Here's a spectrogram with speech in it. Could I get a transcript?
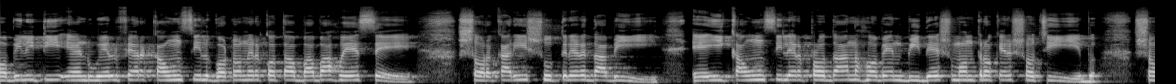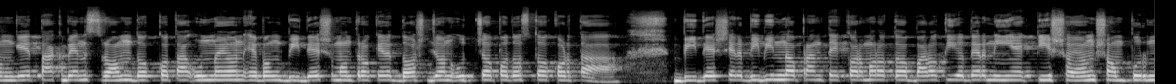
mobility and welfare council গঠনের কথা ভাবা হয়েছে। সরকারি সূত্রের দাবি, এই কাউন্সিলের প্রধান হবেন বিদেশ মন্ত্রকের সচিব। সঙ্গে থাকবেন শ্রম দক্ষতা উন্নয়ন এবং বিদেশ মন্ত্রকের দশজন উচ্চপদস্থ কর্তা। বিদেশের বিভিন্ন প্রান্তে কর্মরত ভারতীয়দের নিয়ে একটি স্বয়ংসম্পূর্ণ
